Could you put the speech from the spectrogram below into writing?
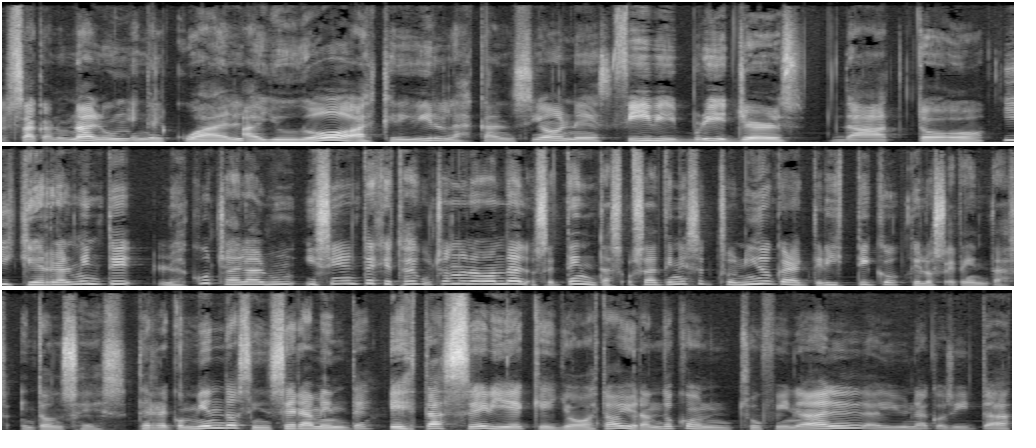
Sacan un álbum en el cual ayudó a escribir las canciones Phoebe Bridgers, dato. Y que realmente lo escucha el álbum y sientes que estás escuchando una banda de los 70s, o sea, tiene ese sonido característico de los 70s. Entonces, te recomiendo sinceramente esta serie que yo estaba llorando con su final, hay una cosita,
